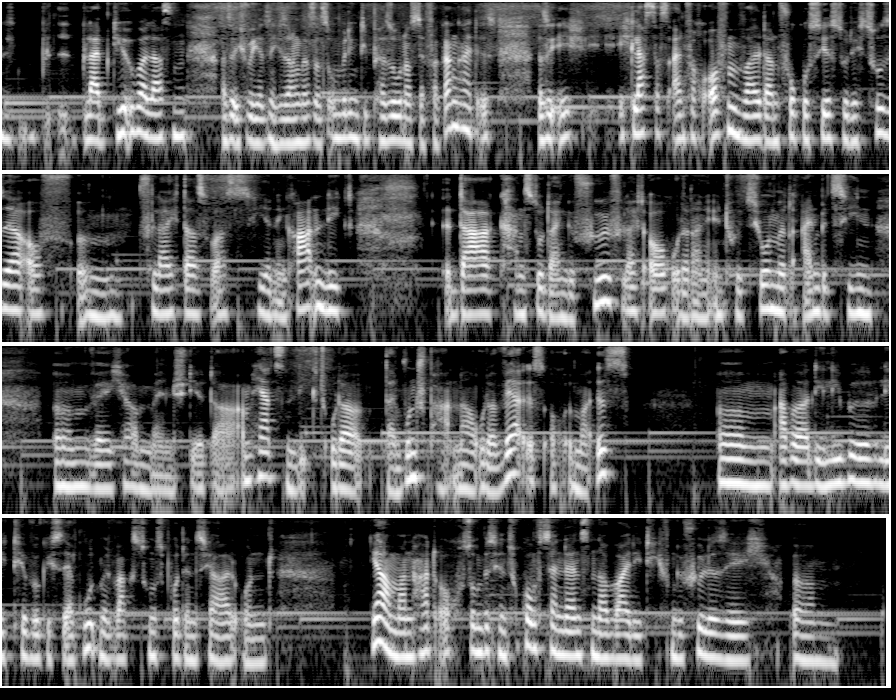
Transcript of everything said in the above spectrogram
bleibt dir überlassen. Also ich will jetzt nicht sagen, dass das unbedingt die Person aus der Vergangenheit ist. Also ich, ich lasse das einfach offen, weil dann fokussierst du dich zu sehr auf ähm, vielleicht das, was hier in den Karten liegt da kannst du dein Gefühl vielleicht auch oder deine Intuition mit einbeziehen, ähm, welcher Mensch dir da am Herzen liegt oder dein Wunschpartner oder wer es auch immer ist. Ähm, aber die Liebe liegt hier wirklich sehr gut mit Wachstumspotenzial und ja, man hat auch so ein bisschen Zukunftstendenzen dabei, die tiefen Gefühle sehe ich. Ähm,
